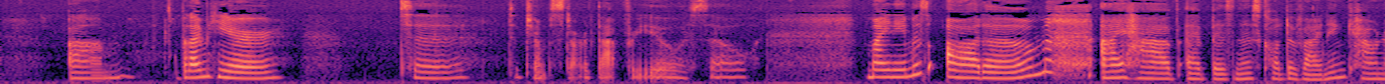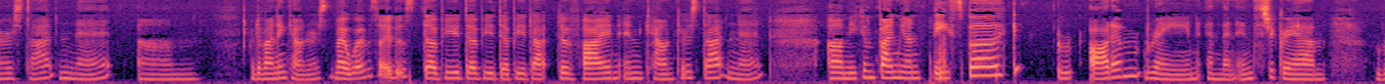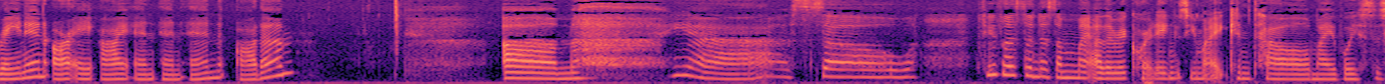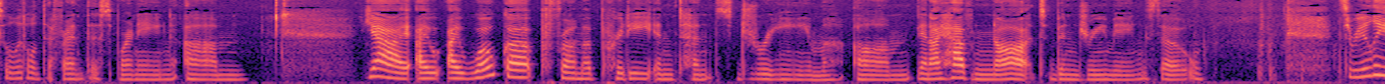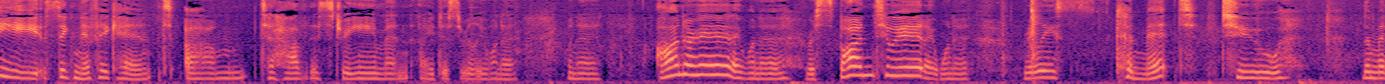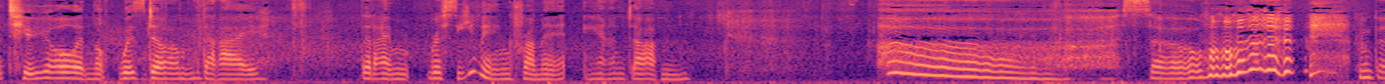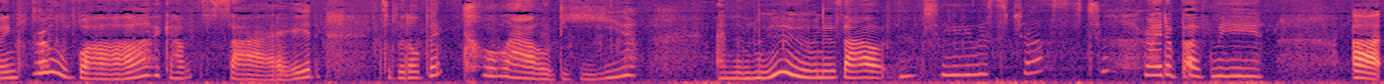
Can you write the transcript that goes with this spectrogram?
um, but I'm here to to jumpstart that for you. So. My name is Autumn. I have a business called divineencounters.net um, or Divine Encounters. My website is www.divineencounters.net. Um, you can find me on Facebook, Autumn Rain, and then Instagram, Rainin, R A I N N N, Autumn. Um, yeah, so if you've listened to some of my other recordings, you might can tell my voice is a little different this morning. Um, yeah, I, I woke up from a pretty intense dream. Um, and I have not been dreaming, so it's really significant um, to have this dream and I just really want to want to honor it. I want to respond to it. I want to really s- commit to the material and the wisdom that I that I'm receiving from it. And um, so I'm going for a walk outside. It's a little bit cloudy, and the moon is out, and she was just right above me. Uh,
